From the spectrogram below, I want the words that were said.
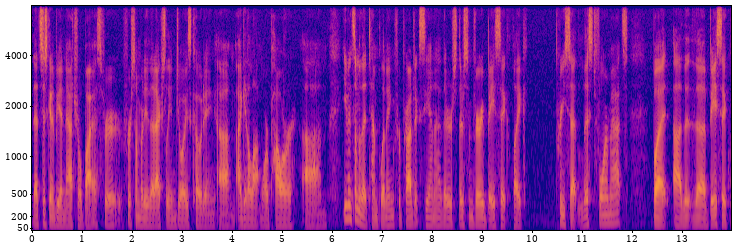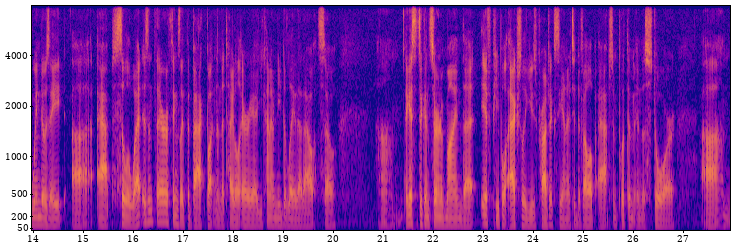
that's just going to be a natural bias for, for somebody that actually enjoys coding. Um, I get a lot more power. Um, even some of the templating for Project Siena, there's, there's some very basic like preset list formats but uh, the, the basic Windows 8 uh, app silhouette isn't there. Things like the back button and the title area, you kind of need to lay that out. So um, I guess it's a concern of mine that if people actually use Project Siena to develop apps and put them in the store, um,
